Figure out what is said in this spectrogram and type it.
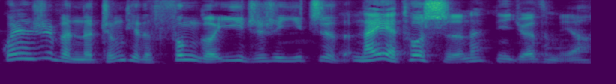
关键日本的整体的风格一直是一致的。南野拓实呢？你觉得怎么样？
